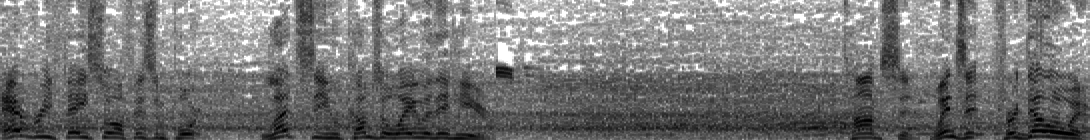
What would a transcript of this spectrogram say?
Every face-off is important. Let's see who comes away with it here. Thompson wins it for Delaware.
